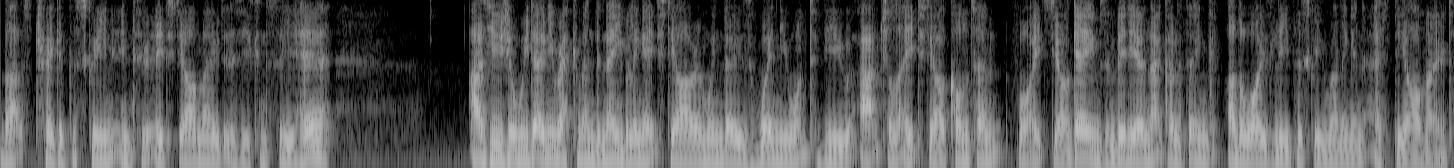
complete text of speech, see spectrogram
That's triggered the screen into HDR mode as you can see here. As usual, we'd only recommend enabling HDR in Windows when you want to view actual HDR content for HDR games and video and that kind of thing. Otherwise, leave the screen running in SDR mode.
